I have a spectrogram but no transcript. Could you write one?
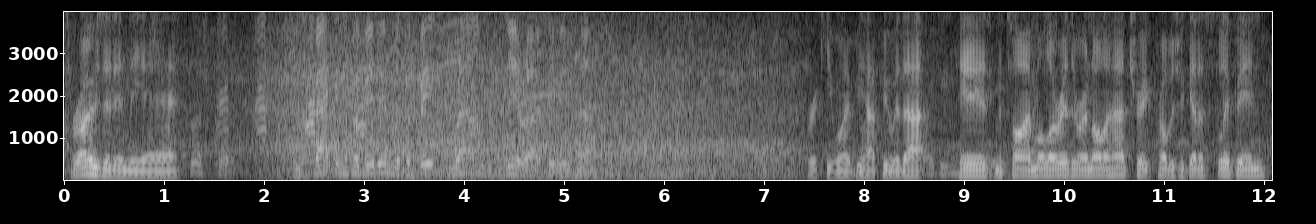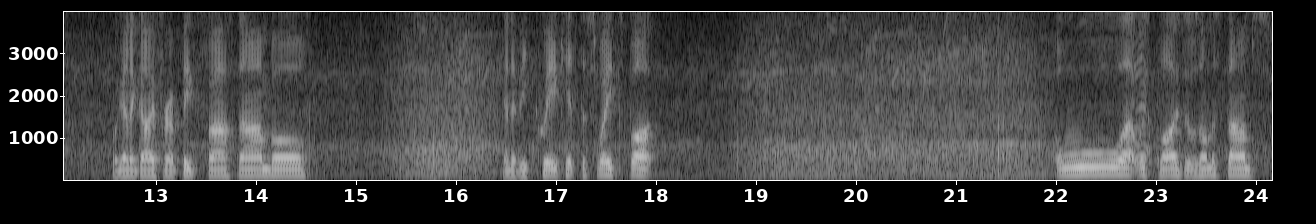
Throws it in the air. He's back in the pavilion with a big round zero to his name. Ricky won't be happy with that. Here's Muttiah Muralitharan on a hat trick. Probably should get a slip in. We're going to go for a big fast arm ball. Going to be quick, hit the sweet spot. Oh, that was close. It was on the stumps.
